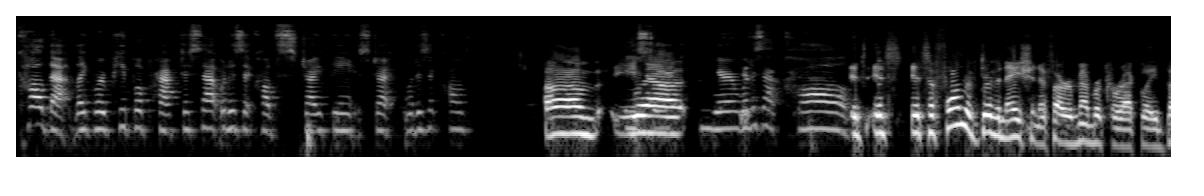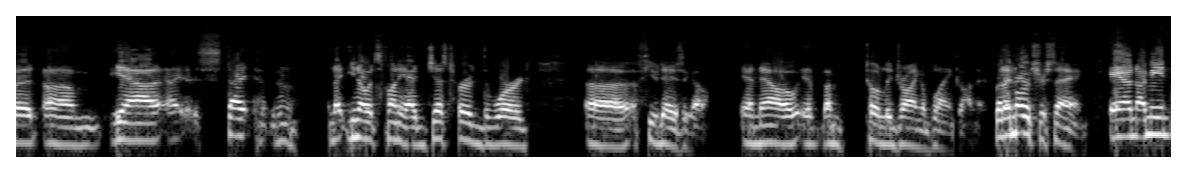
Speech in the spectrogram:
called that, like where people practice that. What is it called? Striking. Stri- what is it called? Um, yeah, Here. What is that called? it's it's it's a form of divination, if I remember correctly. But um, yeah, I, sti- you know, it's funny. I just heard the word uh, a few days ago, and now it, I'm totally drawing a blank on it. But I know what you're saying, and I mean,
